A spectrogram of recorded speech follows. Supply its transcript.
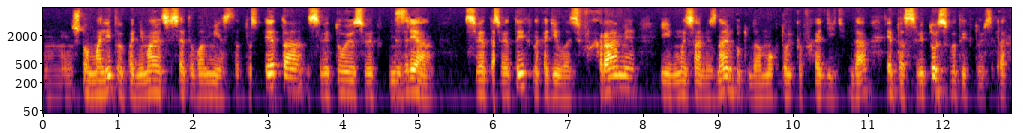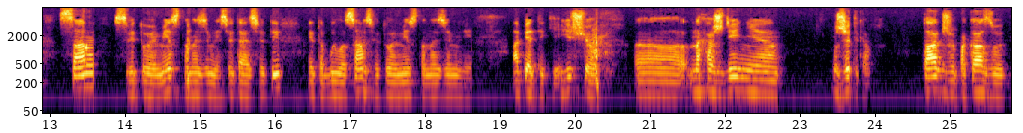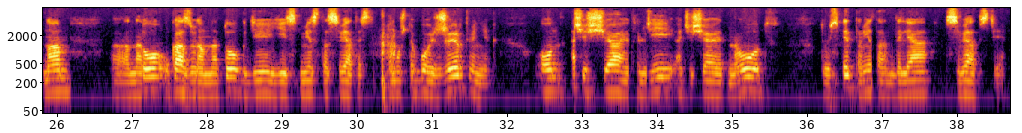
э, что молитвы поднимаются с этого места. То есть это святое свят. Не зря свята святых находилась в храме, и мы сами знаем, кто туда мог только входить. Да? Это святой святых, то есть это самое святое место на земле. Святая святых это было самое святое место на земле. Опять-таки, еще э, нахождение жертвов также показывают нам э, на то, указывают нам на то, где есть место святости. Потому что любой жертвенник, он очищает людей, очищает народ. То есть это место для святости.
